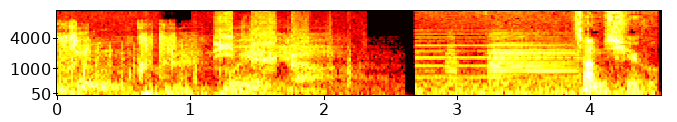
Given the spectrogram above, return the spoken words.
우린 그들의 노예야. 잠시 후.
